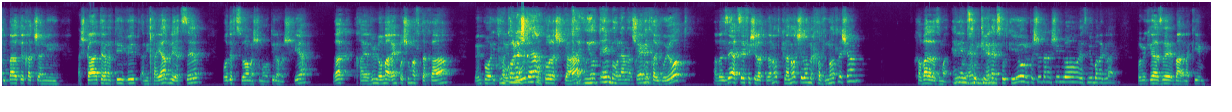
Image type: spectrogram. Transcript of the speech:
טיפה יותר חדשני, השקעה אלטרנטיבית, אני חייב לייצר עודף תשואה משמעותי למשקיע, רק חייבים לומר, אין פה שום הבטחה, ואין פה התחייבות, כל השקעה. כמו כל השקעה, התחייבויות אין בעולם אין ההשקעות. התחייבויות, אבל זה הצפי של הקרנות, קרנות שלא מכוונות לשם, חבל על הזמן. אין להם זכות קיום. אין להם זכות קיום, פשוט אנשים לא יצביעו ברגליים. במקרה הזה בארנקים,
